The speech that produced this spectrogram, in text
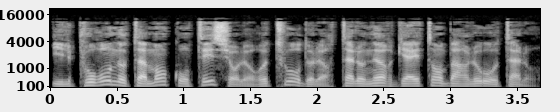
Ils pourront notamment compter sur le retour de leur talonneur Gaëtan Barlow au talon.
